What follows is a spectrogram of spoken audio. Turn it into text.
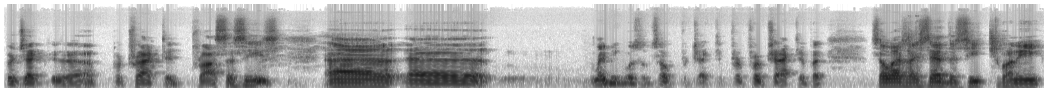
project, uh, protracted processes. Uh, uh, maybe it wasn't so projected, pro- protracted, but so as I said, the C20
